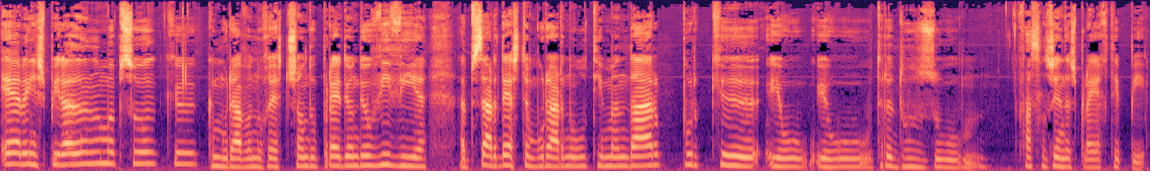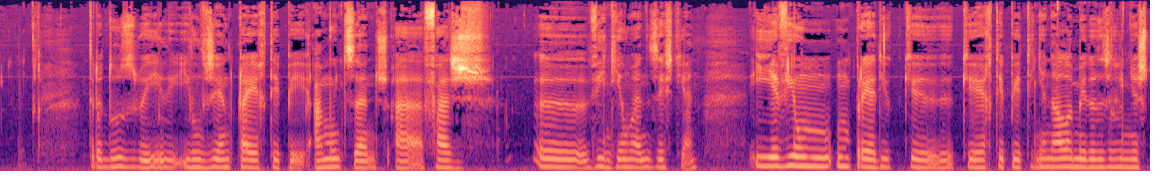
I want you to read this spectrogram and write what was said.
era inspirada numa pessoa que, que morava no resto do chão do prédio onde eu vivia. Apesar desta morar no último andar, porque eu, eu traduzo, faço legendas para a RTP traduzo e, e legendo para a RTP há muitos anos, há, faz uh, eh, 21 anos este ano. E havia um, um, prédio que, que a RTP tinha na Alameda das Linhas de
